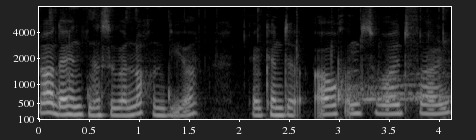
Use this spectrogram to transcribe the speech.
Ah, da hinten ist sogar noch ein Dia. Der könnte auch ins Void fallen.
